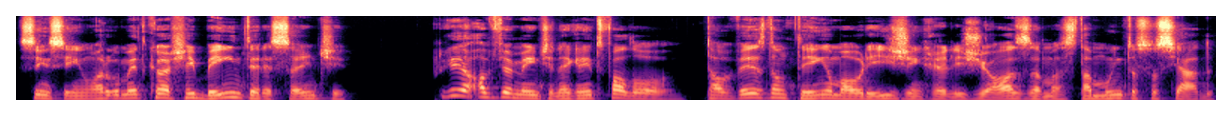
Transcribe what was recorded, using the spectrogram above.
Sim, sim, um argumento que eu achei bem interessante. Porque, obviamente, né, que nem tu falou, talvez não tenha uma origem religiosa, mas está muito associado.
